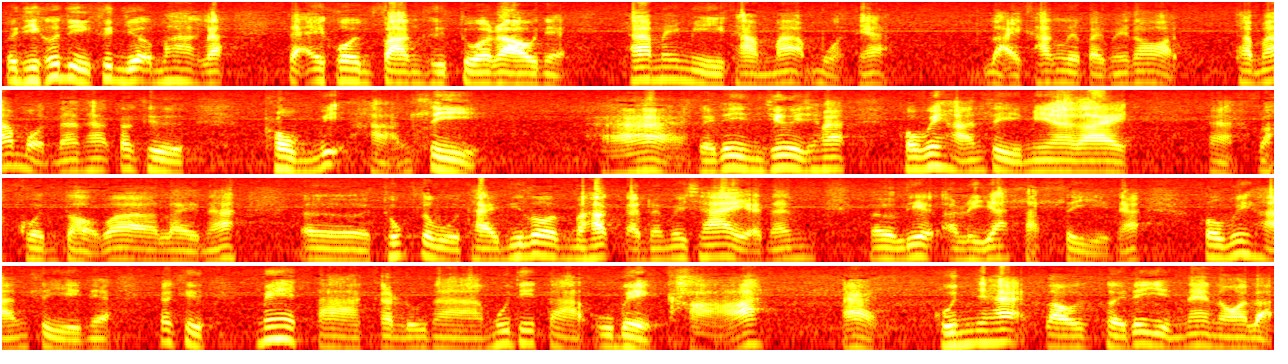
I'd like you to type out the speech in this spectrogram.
บางทีเขาดีขึ้นเยอะมากแล้ว แต่ไอคนฟังคือตัวเราเนี่ยถ้าไม่มีธรรมะหมวดเนี้ยหลายครั้งเลยไปไม่รอดธรรมะหมดนั้นฮะก็คือพรหมวิหารสี่อ่าเคยได้ยินชื่อใช่ไหมพรหมวิหารสี่มีอะไรอะ บางคนตอบว่าอะไรนะทุกสมุทัยนิโรธมรรคอันนั้นไม่ใช่ อันนั้นเราเรียกอริยสัจสี่นะพรหมวิหารสี่เนี่ยก็คือเมตตากรุณา มุทิตาอุเบกขาคุณนะฮะเราเคยได้ยินแน่นอนละ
